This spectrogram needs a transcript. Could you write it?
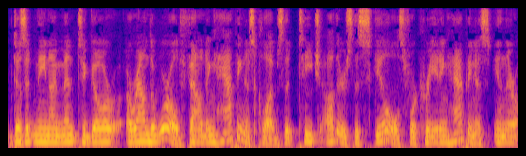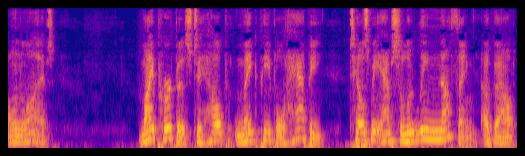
Does it mean I'm meant to go around the world founding happiness clubs that teach others the skills for creating happiness in their own lives? My purpose to help make people happy tells me absolutely nothing about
